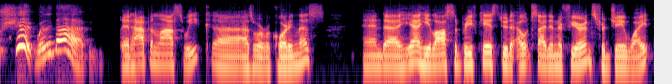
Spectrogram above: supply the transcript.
shit! When did that happen? It happened last week uh, as we're recording this, and uh, yeah, he lost the briefcase due to outside interference for Jay White.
